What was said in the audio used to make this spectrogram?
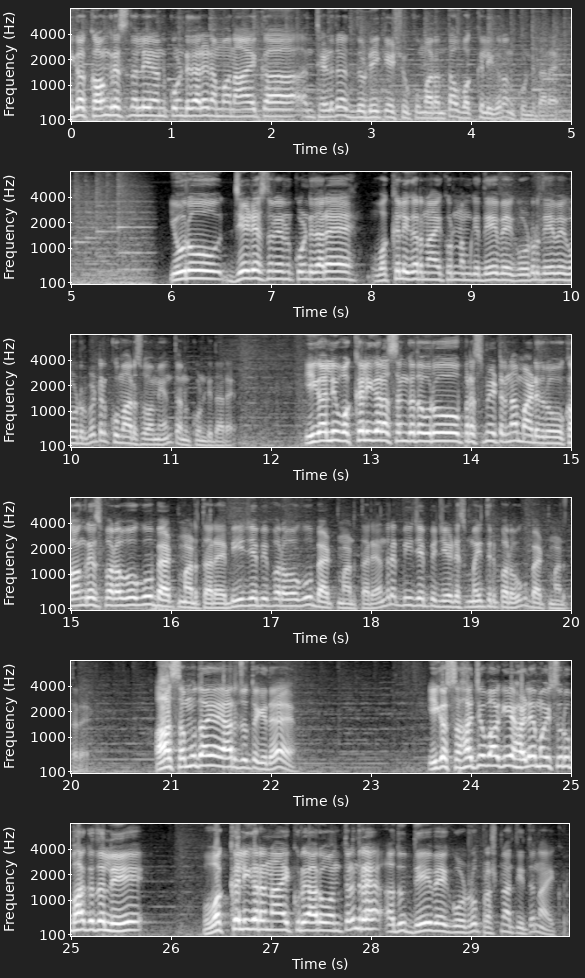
ಈಗ ಕಾಂಗ್ರೆಸ್ನಲ್ಲಿ ಏನು ಅನ್ಕೊಂಡಿದ್ದಾರೆ? ನಮ್ಮ ನಾಯಕ ಅಂತ ಹೇಳಿದ್ರೆ ಅದು ಡಿ ಕೆ ಶಿವಕುಮಾರ್ ಅಂತ ಒಕ್ಕಲಿಗರು ಅಂದ್ಕೊಂಡಿದ್ದಾರೆ ಇವರು ಜೆ ಡಿ ಎಸ್ನವ್ರು ಅಂದ್ಕೊಂಡಿದ್ದಾರೆ ಒಕ್ಕಲಿಗರ ನಾಯಕರು ನಮಗೆ ದೇವೇಗೌಡರು ದೇವೇಗೌಡರು ಬಿಟ್ಟರೆ ಕುಮಾರಸ್ವಾಮಿ ಅಂತ ಅನ್ಕೊಂಡಿದ್ದಾರೆ. ಈಗ ಅಲ್ಲಿ ಒಕ್ಕಲಿಗರ ಸಂಘದವರು ಪ್ರೆಸ್ ಮೀಟನ್ನು ಮಾಡಿದರು. ಕಾಂಗ್ರೆಸ್ ಪರವಾಗೂ ಬ್ಯಾಟ್ ಮಾಡ್ತಾರೆ. ಬಿ ಜೆ ಪಿ ಪರವಾಗೂ ಬ್ಯಾಟ್ ಮಾಡ್ತಾರೆ. ಅಂದರೆ B J P, J D S ಮೈತ್ರಿ ಪರವಾಗೂ ಬ್ಯಾಟ್ ಮಾಡ್ತಾರೆ. ಆ ಸಮುದಾಯ ಯಾರ ಜೊತೆಗಿದೆ? ಈಗ ಸಹಜವಾಗಿ ಹಳೆ ಮೈಸೂರು ಭಾಗದಲ್ಲಿ ಒಕ್ಕಲಿಗರ ನಾಯಕರು ಯಾರು ಅಂತಂದ್ರೆ ಅದು ದೇವೇಗೌಡರು, ಪ್ರಶ್ನಾತೀತ ನಾಯಕರು.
